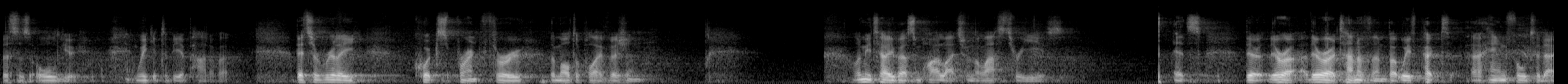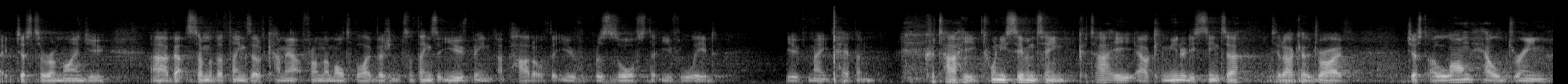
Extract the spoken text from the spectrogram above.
This is all you. And we get to be a part of it. That's a really quick sprint through the multiply vision. Let me tell you about some highlights from the last three years. It's, there, there, are, there are a ton of them, but we've picked a handful today just to remind you uh, about some of the things that have come out from the Multiply Vision, some things that you've been a part of, that you've resourced, that you've led, you've made happen. Kotahi 2017, Kotahi, our community centre, Rākau Drive, just a long held dream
